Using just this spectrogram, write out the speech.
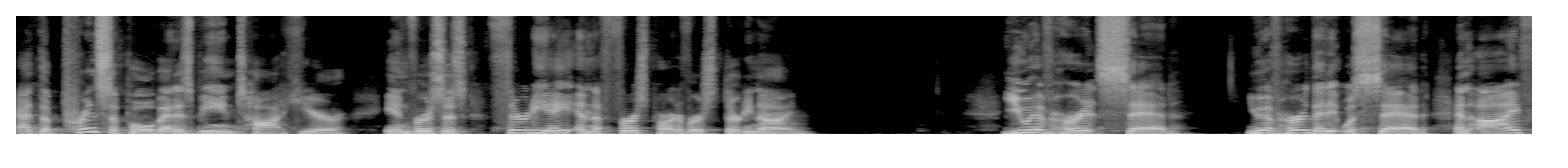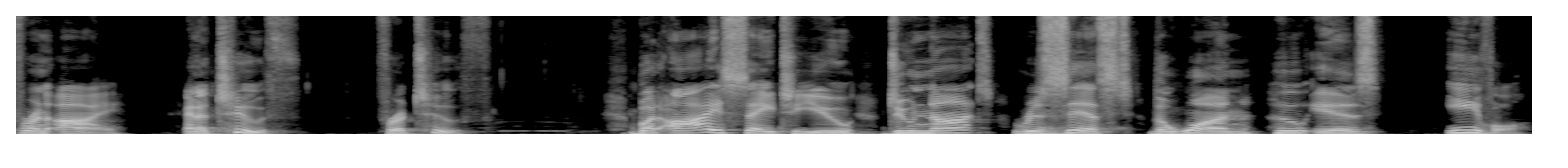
at the principle that is being taught here in verses 38 and the first part of verse 39. You have heard it said, you have heard that it was said, an eye for an eye, and a tooth for a tooth. But I say to you, do not resist the one who is evil.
